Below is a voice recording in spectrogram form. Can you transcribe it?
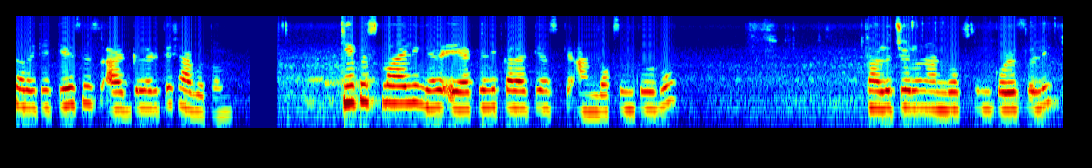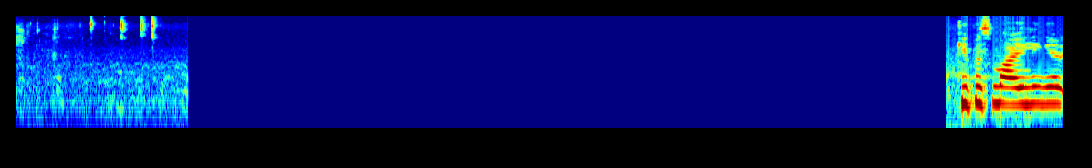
সবাইকে কেএসএস আর্ট গ্যালারিতে স্বাগতম। কিপ স্মাইলিং এর এই অ্যাক্রিলিক কালারটি আজকে আনবক্সিং করব। তাহলে চলুন আনবক্সিং করে ফেলি। কিপ স্মাইলিং এর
